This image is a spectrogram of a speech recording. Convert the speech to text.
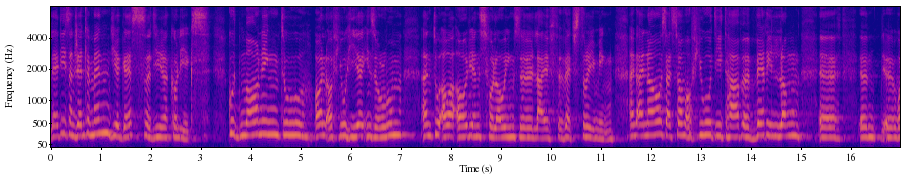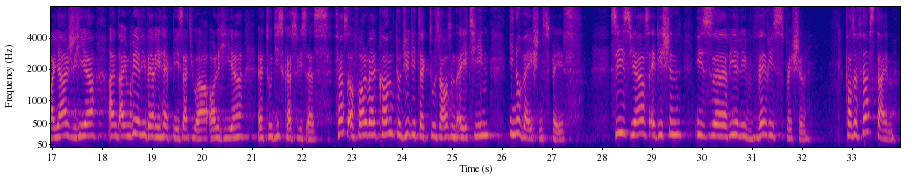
Ladies and gentlemen, dear guests, dear colleagues, good morning to all of you here in the room and to our audience following the live web streaming. And I know that some of you did have a very long uh, um, uh, voyage here, and I'm really very happy that you are all here uh, to discuss with us. First of all, welcome to DIGITEC 2018 Innovation Space. This year's edition is uh, really very special. For the first time,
